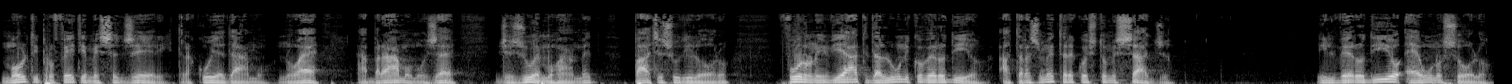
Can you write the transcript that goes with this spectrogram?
molti profeti e messaggeri, tra cui Adamo, Noè, Abramo, Mosè, Gesù e Mohammed, pace su di loro, furono inviati dall'unico vero Dio a trasmettere questo messaggio. Il vero Dio è uno solo.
